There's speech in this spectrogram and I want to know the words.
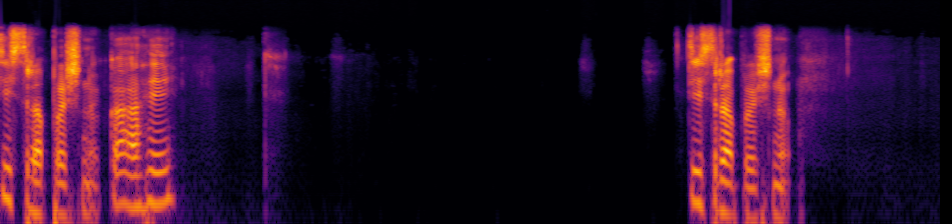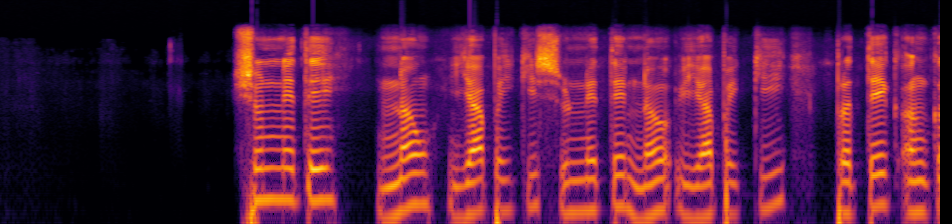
तिसरा प्रश्न का आहे? तिसरा प्रश्न. शून्य ते नऊ यापैकी शून्य ते नऊ यापैकी प्रत्येक अंक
